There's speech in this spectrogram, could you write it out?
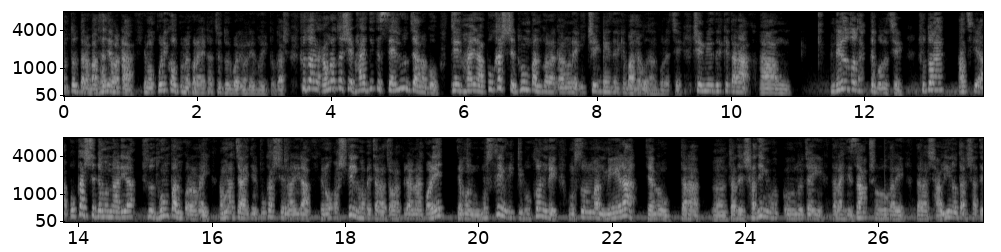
অন্তর দ্বারা বাধা দেওয়াটা এবং পরিকল্পনা করা, এটা হচ্ছে দুর্বল ইমানের বহিঃপ্রকাশ। সুতরাং আমরা তো সেই ভাইদিকে স্যালিউট জানাব, যে ভাইরা প্রকাশ্যে ধূমপান করার কারণে সেই মেয়েদেরকে বাধা প্রদান করেছে। সেই মেয়েদেরকে তারা বিরত থাকতে বলেছে। সুতরাং আজকে প্রকাশ্যে যেমন নারীরা শুধু ধূমপান করা নাই আমরা চাই যে প্রকাশ্যে নারীরা যেন অশ্লীল ভাবে তারা চলাফেরা না করে। যেমন মুসলিম একটি ভূখণ্ডে মুসলমান মেয়েরা যেন তারা তাদের স্বাধীন অনুযায়ী তারা হিজাব সহকারে, তারা শালীনতার সাথে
